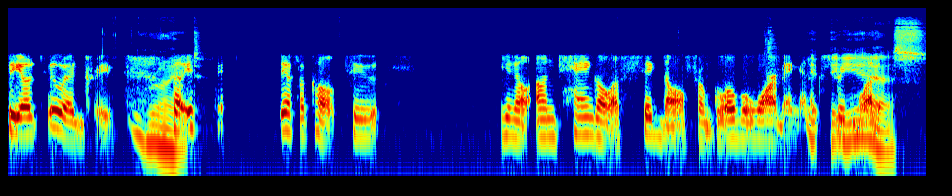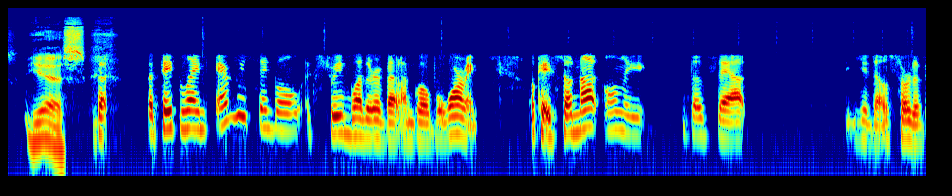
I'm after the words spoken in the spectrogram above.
CO2 increase. right So it's difficult to, you know, untangle a signal from global warming and extreme weather. yes yes But but they blame every single extreme weather event on global warming. Okay, so not only does that, you know, sort of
